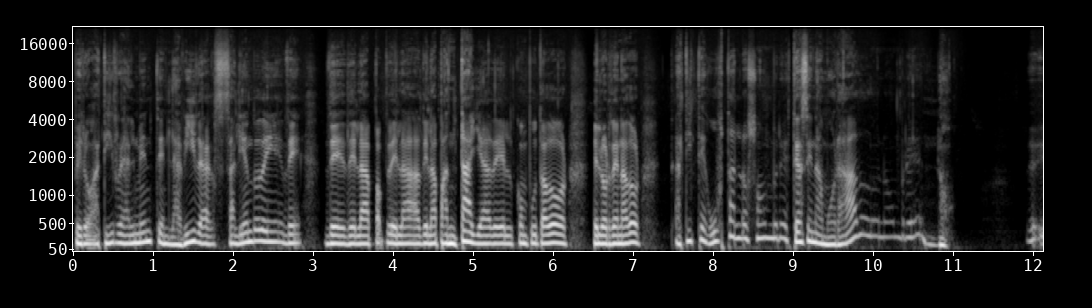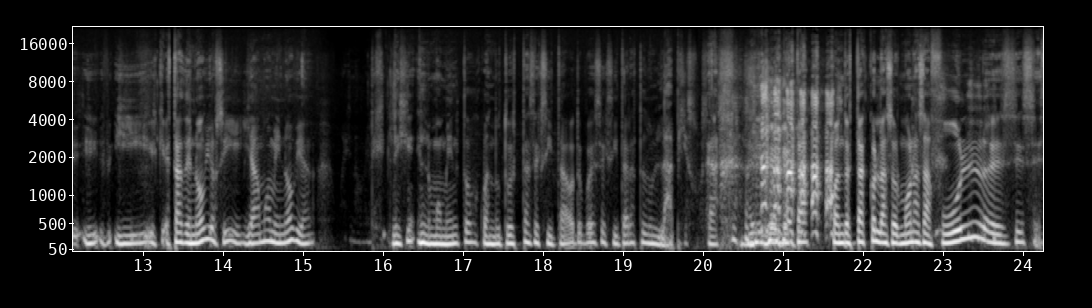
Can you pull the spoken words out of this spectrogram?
Pero a ti realmente en la vida, saliendo de, de- de- de, la, de la pantalla, del computador, del ordenador, ¿a ti te gustan los hombres? ¿Te has enamorado de un hombre? No. Eh, ¿Y, y- estás de novio? Sí, llamo a mi novia. Bueno, le dije- le dije, en los momentos cuando tú estás excitado, te puedes excitar hasta de un lápiz. O sea, cuando, estás, cuando estás con las hormonas a full, es- es- es-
